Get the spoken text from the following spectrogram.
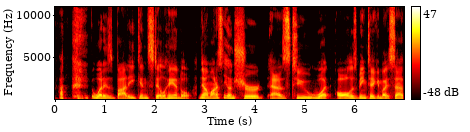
what his body can still handle. Now, I'm honestly unsure as to what all is being taken by Seth.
